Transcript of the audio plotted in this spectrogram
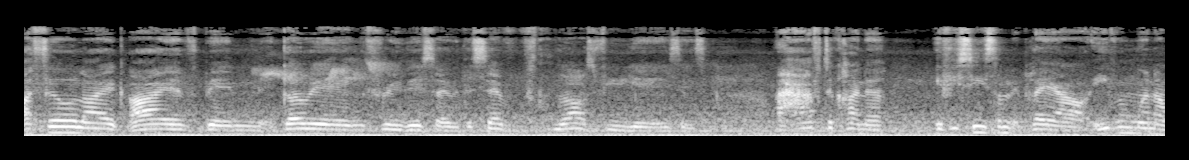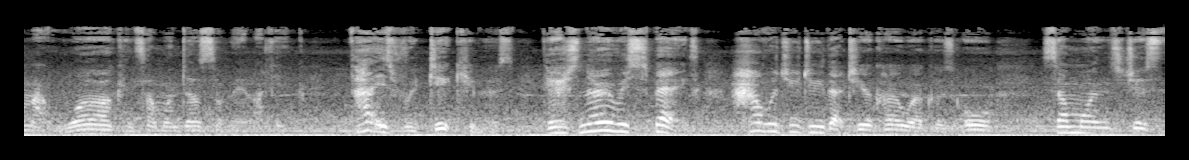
I feel like I have been going through this over the last few years is I have to kind of if you see something play out even when I'm at work and someone does something I think that is ridiculous there's no respect how would you do that to your co-workers or someone's just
